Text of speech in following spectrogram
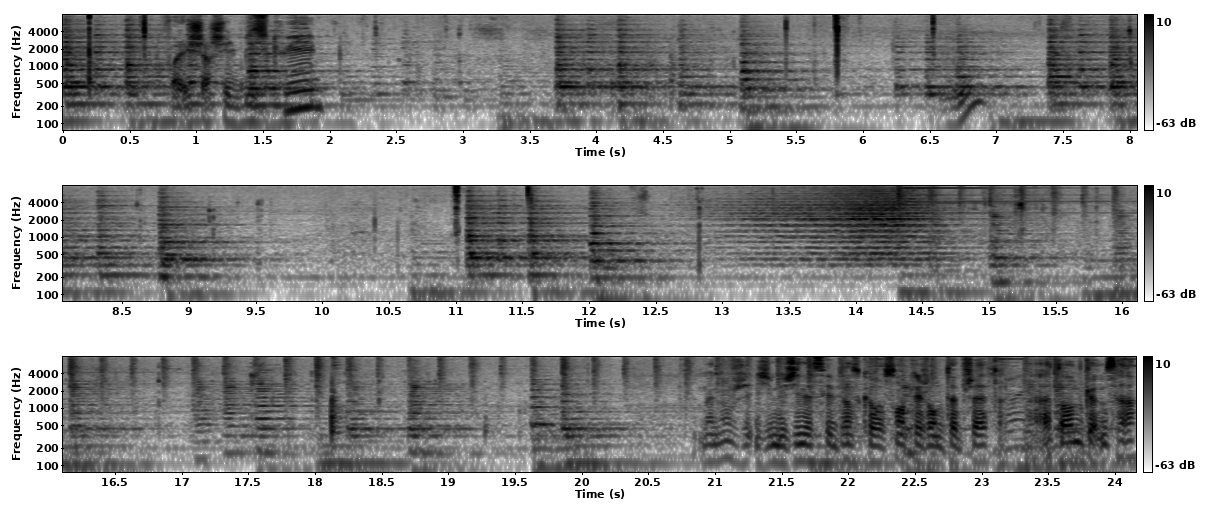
Il faut aller chercher le biscuit. J'imagine assez bien ce que ressentent les gens de Top Chef. Attendre comme ça.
